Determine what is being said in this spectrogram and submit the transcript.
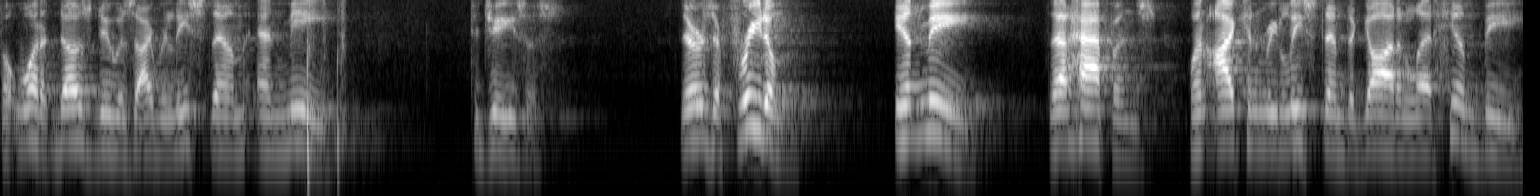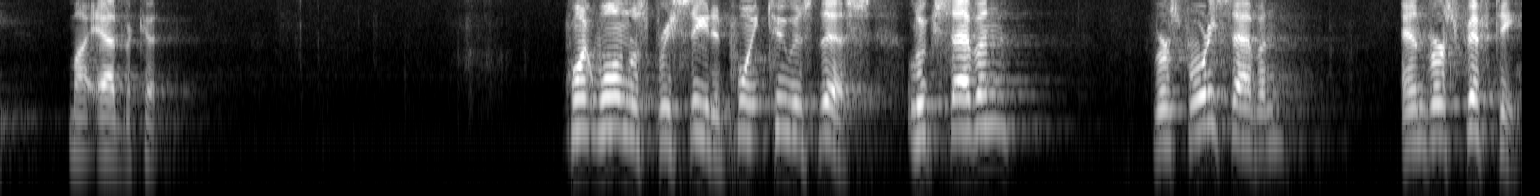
But what it does do is I release them and me to Jesus. There is a freedom in me that happens when I can release them to God and let him be my advocate Point one was preceded. Point two is this. Luke 7, verse 47 and verse 50.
